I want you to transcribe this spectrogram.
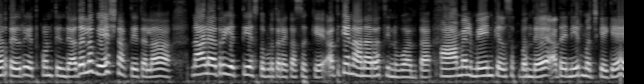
ನೋಡ್ತಾ ಇದ್ರು, ಎತ್ಕೊಂಡು ತಿಂದೆ. ಅದೆಲ್ಲ ವೇಸ್ಟ್ ಆಗ್ತೈತಲ್ಲ ನಾಳೆ ಆದರೆ ಎತ್ತಿ ಎಸ್ದು ಬಿಡ್ತಾರೆ ಕಸಕ್ಕೆ. ಅದಕ್ಕೆ ನಾನಾರ ತಿನ್ನುವ ಅಂತ. ಆಮೇಲೆ ಮೇನ್ ಕೆಲಸಕ್ಕೆ ಬಂದೆ, ಅದೇ ನೀರು ಮಜ್ಜಿಗೆಗೆ.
